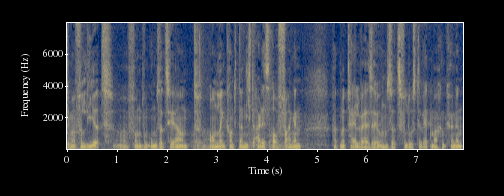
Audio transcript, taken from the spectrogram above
den man verliert äh, von, vom Umsatz her und online konnte dann nicht alles auffangen, hat nur teilweise Umsatzverluste wettmachen können.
